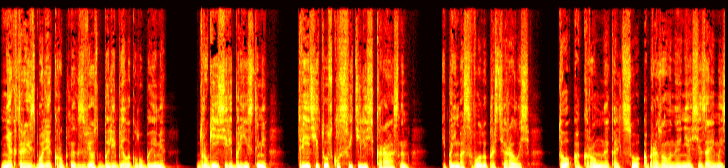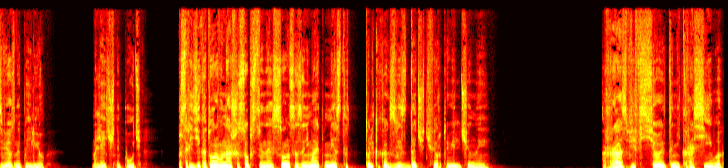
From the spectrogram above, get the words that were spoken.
Некоторые из более крупных звезд были бело-голубыми, другие — серебристыми, третьи тускло светились красным, и по небосводу простиралось то огромное кольцо, образованное неосязаемой звездной пылью. Млечный путь, посреди которого наше собственное Солнце занимает место только как звезда четвертой величины. «Разве все это некрасиво?»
